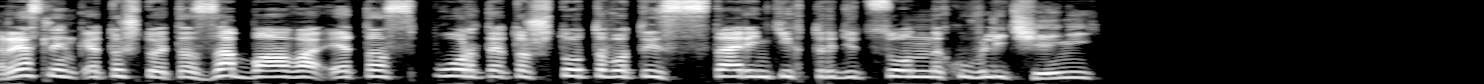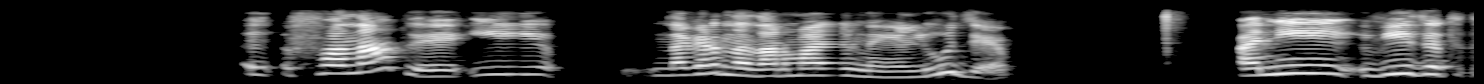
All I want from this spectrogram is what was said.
рестлинг это что? Это забава, это спорт, это что-то вот из стареньких традиционных увлечений? Э, фанаты и, наверное, нормальные люди, они видят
